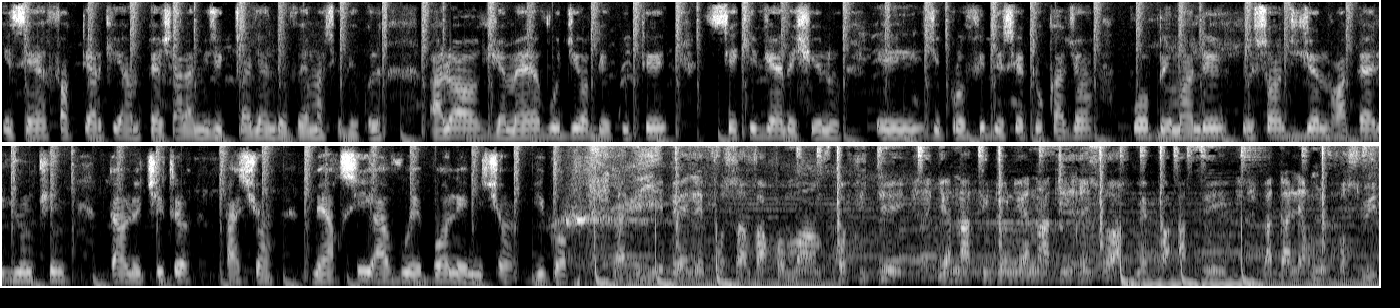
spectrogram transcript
et c'est un facteur qui empêche à la musique tchadienne de vraiment se décoller. Alors, j'aimerais vous dire d'écouter ce qui vient de chez nous. Et je profite de cette occasion pour demander le son du jeune rappeur Yunkin dans le titre Passion. Merci à vous et bonne émission. Big up. La vie est belle, il faut savoir comment en profiter. Y en a qui donnent, y en a qui reçoivent, mais pas assez. La galère nous poursuit,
